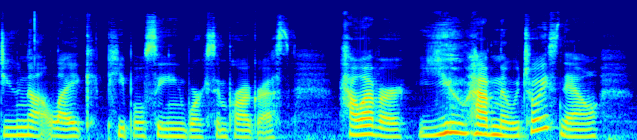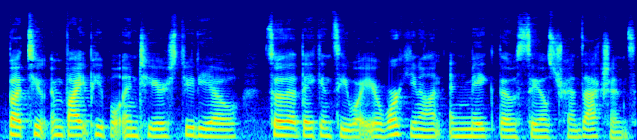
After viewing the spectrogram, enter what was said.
do not like people seeing works in progress. However, you have no choice now but to invite people into your studio so that they can see what you're working on and make those sales transactions.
